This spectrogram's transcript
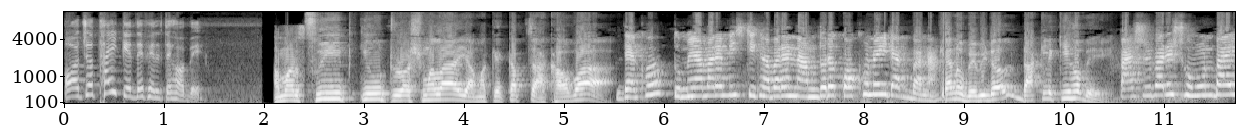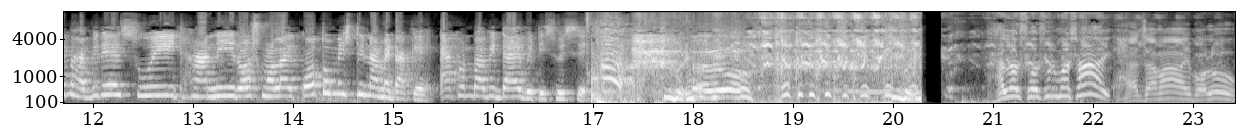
অযথাই কেঁদে ফেলতে হবে। আমার সুইট কিউট রসমালাই আমাকে এক কাপ চা খাওয়াবা? দেখো তুমি আমারে মিষ্টি খাবারের নাম ধরে কখনোই ডাকবা না। কেন বেবি ডল ডাকলে কি হবে? পাশের বাড়ির সুমন ভাই ভাবিরে সুইট হানি রসমলাই কত মিষ্টি নামে ডাকে। এখন ভাবি ডায়াবেটিস হইছে। হ্যালো শ্বশুর মশাই হ্যাঁ জামাই বলো।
